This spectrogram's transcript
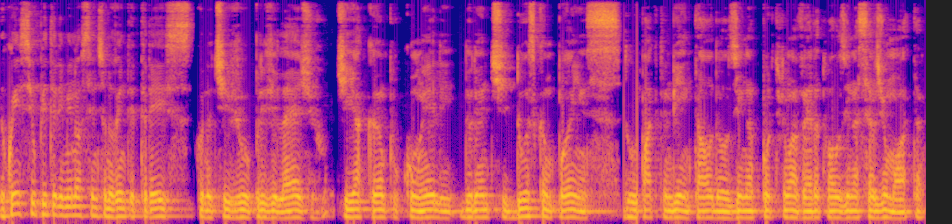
Eu conheci o Peter em 1993, quando eu tive o privilégio de ir a campo com ele durante duas campanhas do Impacto Ambiental da usina Porto Primavera, atual usina Sérgio Mota.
